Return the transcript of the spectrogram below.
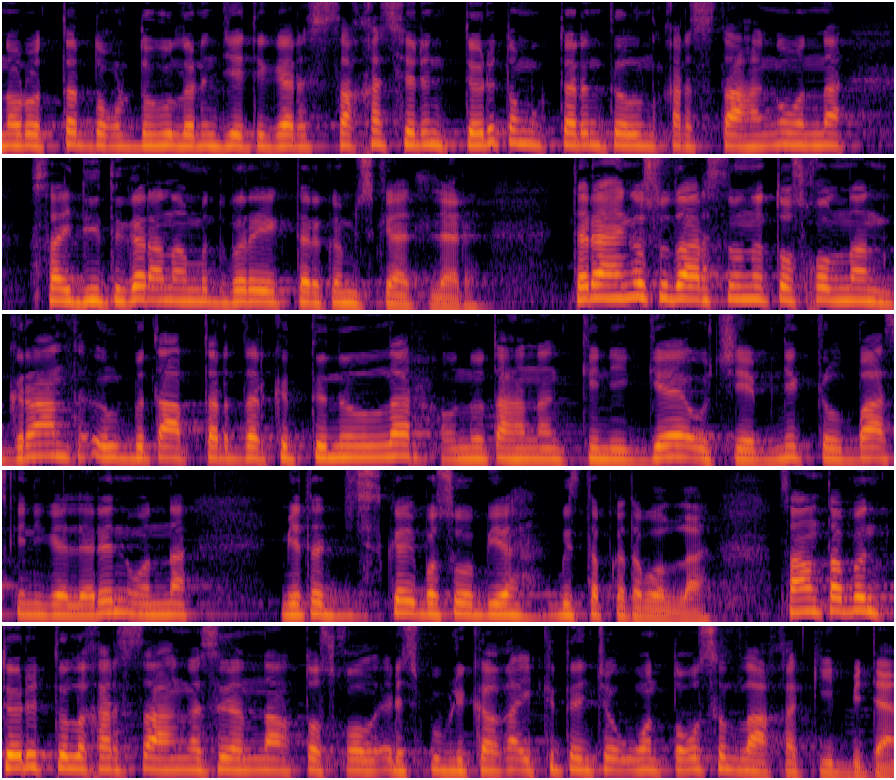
народтар доғырдығыларын жетігер сақа серін төрі томуктарын тылын қарыстағыңы онына сайдитігер анамыт бір ектер көміске әтілер. Тәрәңі сударствыны тосқолынан грант ылбыт аптардар күттінілілер, оны тағынан кенеге, учебник, тылбас кенегелерін методической пособие выставката болла. Сантабын төрі тылы қарсағыңа сығыннақ тосқол республикаға 2-19 сыллаққа кейбіді.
